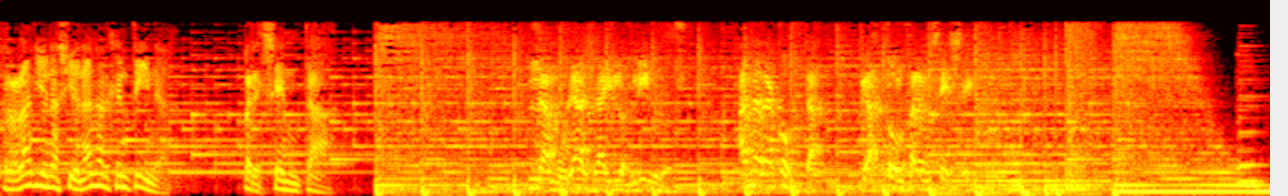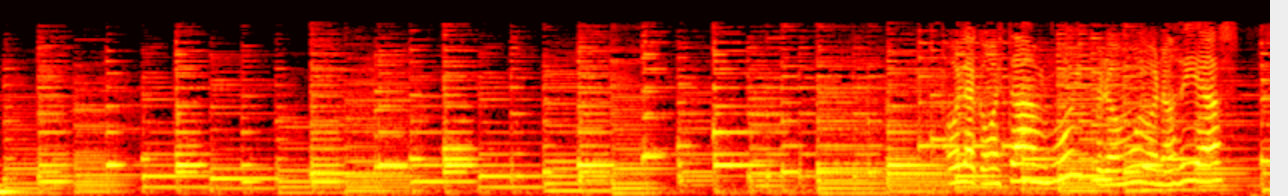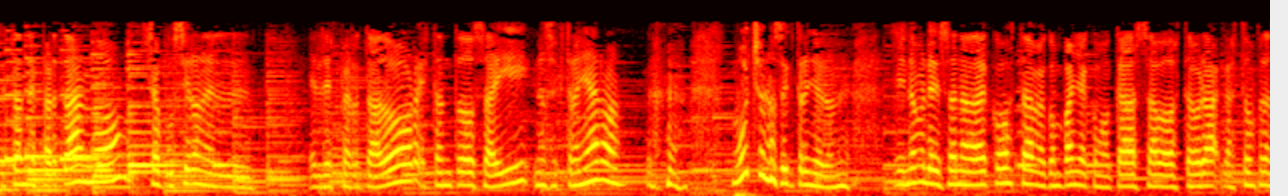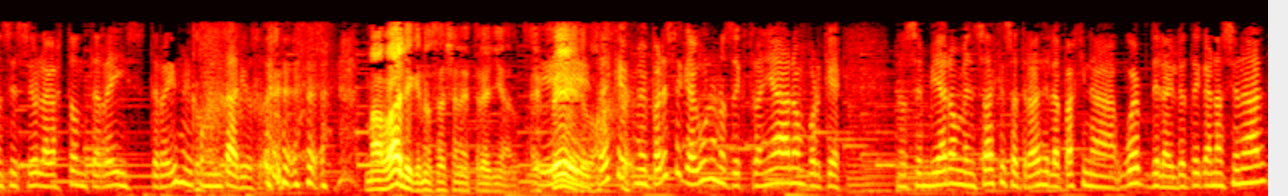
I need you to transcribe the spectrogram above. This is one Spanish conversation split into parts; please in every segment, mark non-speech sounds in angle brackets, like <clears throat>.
Radio Nacional Argentina presenta La muralla y los libros. Ana da Costa, Gastón Francese. Hola, ¿cómo están? Muy, pero muy buenos días. Se están despertando, ya pusieron el, el despertador, están todos ahí. ¿Nos extrañaron? <laughs> Muchos nos extrañaron. Mi nombre es Ana da Costa, me acompaña como cada sábado hasta ahora Gastón Francese. Hola Gastón, te reís, te reís en mis comentarios. <laughs> Más vale que nos hayan extrañado, Sí, espero. ¿sabes qué? Me parece que algunos nos extrañaron porque nos enviaron mensajes a través de la página web de la Biblioteca Nacional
